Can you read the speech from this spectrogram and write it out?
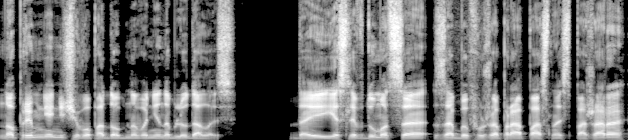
Но при мне ничего подобного не наблюдалось. Да и если вдуматься, забыв уже про опасность пожара,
